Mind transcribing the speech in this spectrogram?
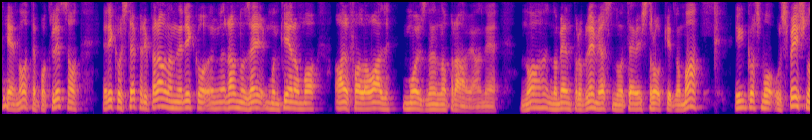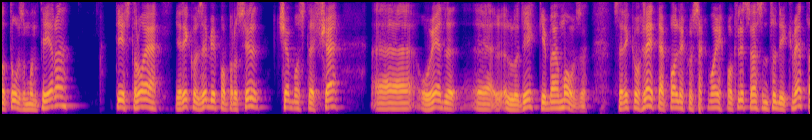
te enote, poklical, rekel: Ste pripravljeni, rekel, ravno zdaj montiramo alfa-loval možne naprave. No, noben problem, jaz sem v tej stroki doma. In ko smo uspešno to zmontirali, te stroje, je rekel: Zdaj bi poprosil, če boste še uh, uvedli uh, ljudi, ki bojo mozi. Se rekel, gledajte, poleg vseh mojih poklicov, jaz sem tudi kmet,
